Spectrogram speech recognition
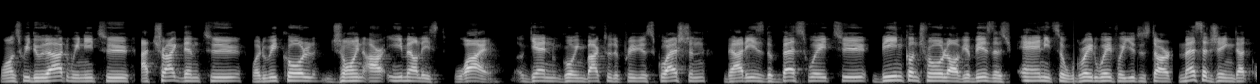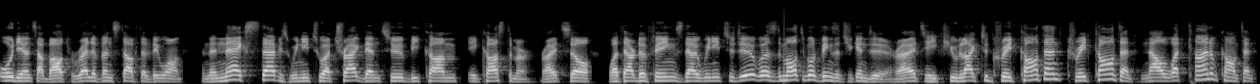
Once we do that, we need to attract them to what we call join our email list. Why? Again, going back to the previous question, that is the best way to be in control of your business. And it's a great way for you to start messaging that audience about relevant stuff that they want. And the next step is we need to attract them to become a customer, right? So what are the things that we need to do? Well, the multiple things that you can do, right? If you like to create content, create content. Now, what kind of content?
